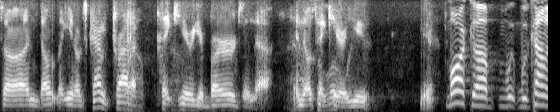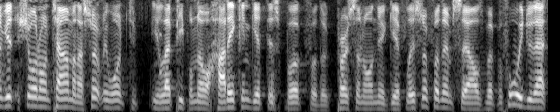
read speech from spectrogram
sun. Don't you know? Just kind of try yeah. to take care of your birds, and uh, and they'll take care of you. Yeah. Mark, uh, we, are kind of getting short on time, and I certainly want to you let people know how they can get this book for the person on their gift list or for themselves. But before we do that,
